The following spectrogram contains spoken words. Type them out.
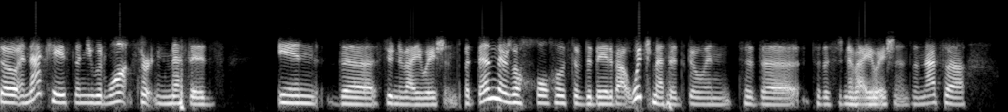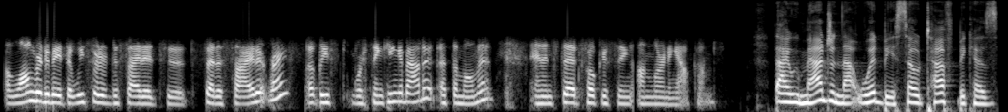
So in that case, then you would want certain methods in the student evaluations. But then there's a whole host of debate about which methods go into the to the student evaluations, and that's a a longer debate that we sort of decided to set aside at Rice. At least we're thinking about it at the moment, and instead focusing on learning outcomes. I imagine that would be so tough because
